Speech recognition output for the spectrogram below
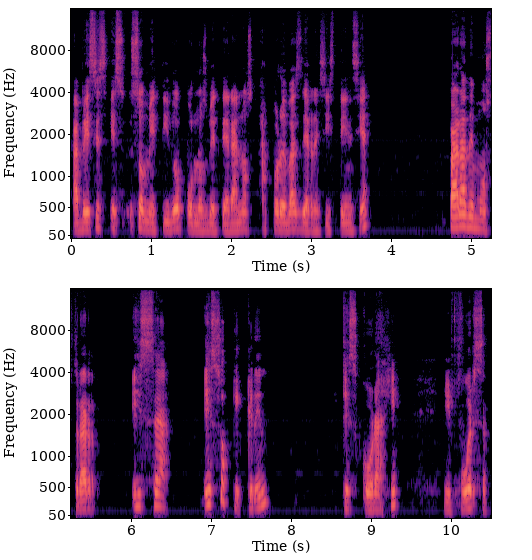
a veces es sometido por los veteranos a pruebas de resistencia para demostrar esa, eso que creen que es coraje y fuerza,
